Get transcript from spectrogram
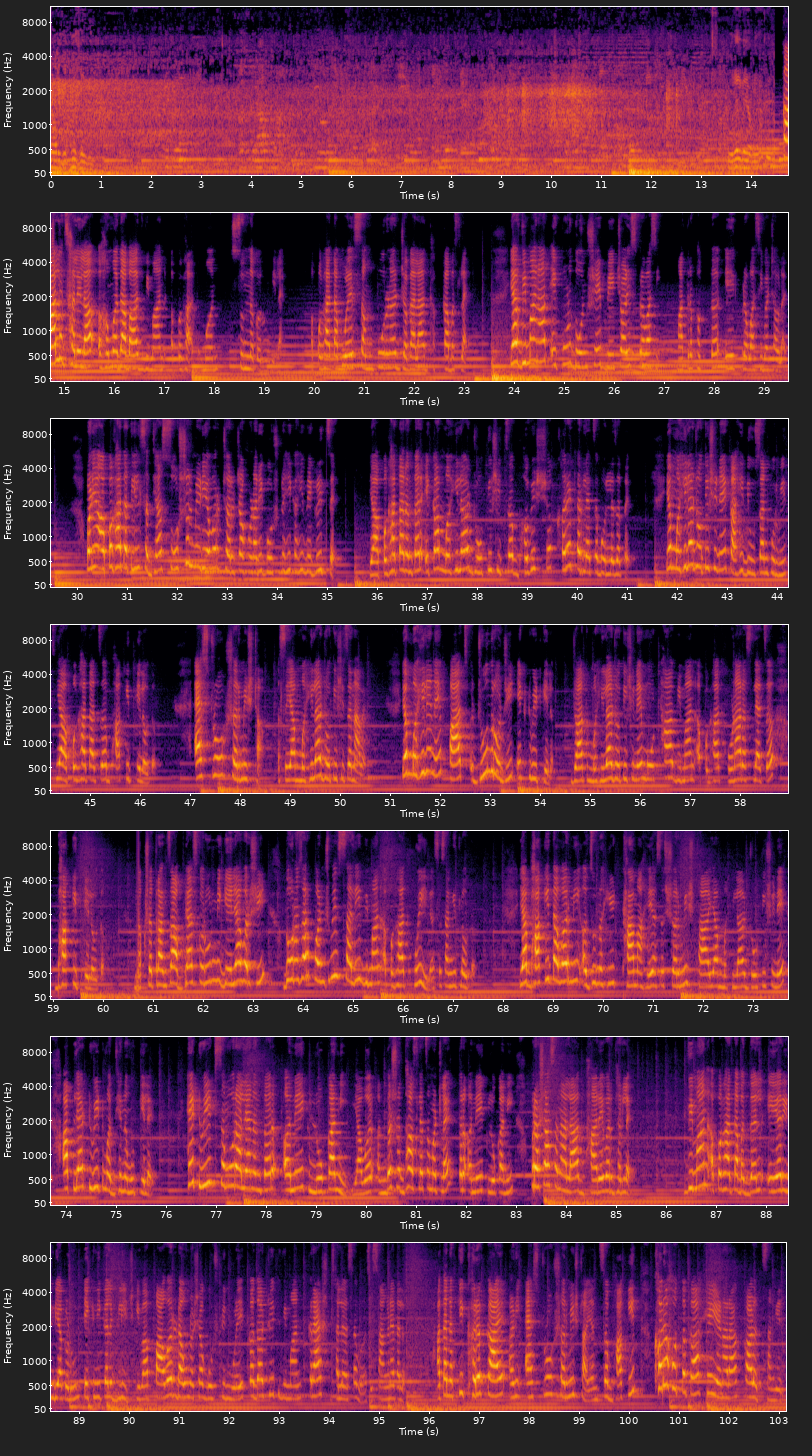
સવારે કેટલી થઈ ગઈ काल झालेला अहमदाबाद विमान अपघात मन सुन्न करून गेलाय अपघातामुळे संपूर्ण जगाला धक्का बसलाय. या विमानात एकूण दोनशे बेचाळीस प्रवासी मात्र फक्त एक प्रवासी बचावलाय. पण या अपघातातील सध्या सोशल मीडियावर चर्चा होणारी गोष्ट ही काही वेगळीच आहे. या अपघातानंतर एका महिला ज्योतिषीचं भविष्य खरं ठरल्याचं बोललं जात आहे या महिला ज्योतिषीने काही दिवसांपूर्वीच या अपघाताचं भाकीत केलं होतं. ॲस्ट्रो शर्मिष्ठा असं या महिला ज्योतिषीचं नाव आहे. या महिलेने पाच जून रोजी एक ट्विट केलं ज्यात महिला ज्योतिषीने मोठा विमान अपघात होणार असल्याचं भाकीत केलं होतं. नक्षत्रांचा अभ्यास करून मी गेल्या वर्षी दोन हजार पंचवीस साली विमान अपघात होईल असं सांगितलं होतं. या भाकितावर मी अजूनही ठाम आहे असं शर्मिष्ठा या महिला ज्योतिषीने आपल्या ट्विटमध्ये नमूद केलंय. हे ट्विट समोर आल्यानंतर अनेक लोकांनी यावर अंधश्रद्धा असल्याचं म्हटलंय तर अनेक लोकांनी प्रशासनाला धारेवर धरलंय. विमान अपघाताबद्दल एअर इंडियाकडून टेक्निकल ग्लिच किंवा पॉवर डाऊन अशा गोष्टींमुळे कदाचित विमान क्रॅश झालं असावं असं सांगण्यात आलं. आता नक्की खरं काय आणि ॲस्ट्रो शर्मिष्ठा यांचं भाकीत खरं होतं का हे येणारा काळच सांगेल.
